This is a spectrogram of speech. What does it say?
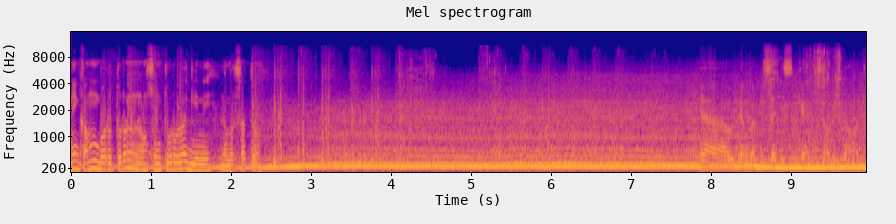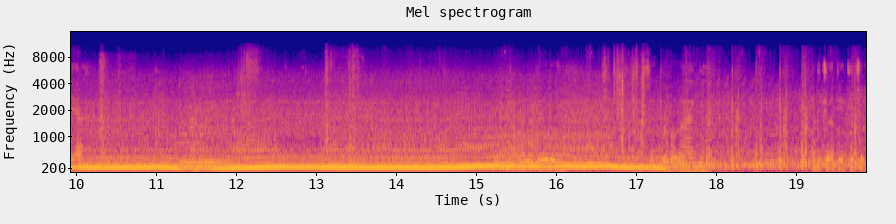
Ini kamu baru turun langsung turun lagi nih nomor satu. Ya udah nggak bisa di scan sorry banget ya. Turun langsung turun lagi. Cuy hati-hati cuy.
